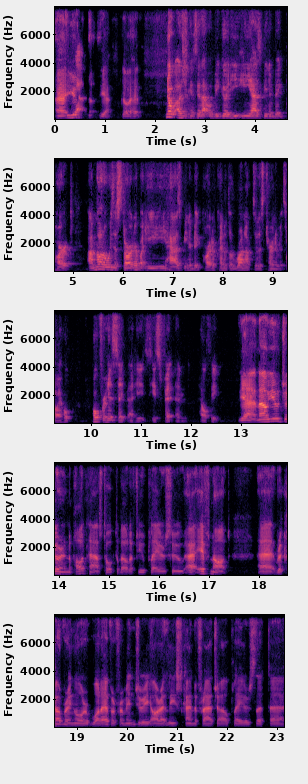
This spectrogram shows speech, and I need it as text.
Uh, you, yeah. yeah, go ahead. No, I was just going to say that would be good. He, he has been a big part. I'm not always a starter, but he has been a big part of kind of the run up to this tournament. So I hope hope for his sake that he's he's fit and healthy. Yeah. Now you during the podcast talked about a few players who, uh, if not uh, recovering or whatever from injury are at least kind of fragile players that uh,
